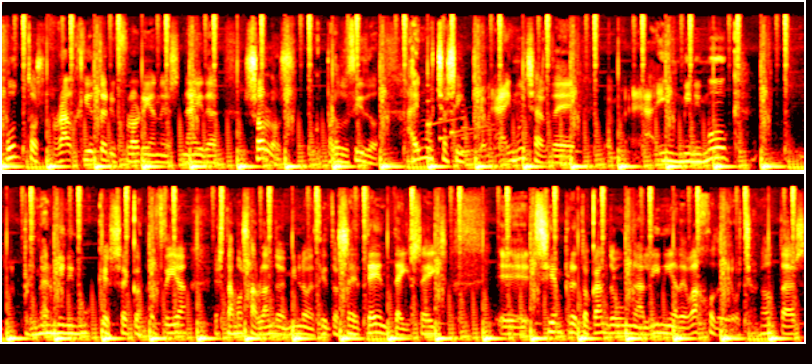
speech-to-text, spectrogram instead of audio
juntos Ralph Hutter y Florian Schneider, solos, producido. Hay muchos, hay muchas de, hay Minimook, primer mínimo que se conocía, estamos hablando de 1976, eh, siempre tocando una línea de bajo de ocho notas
